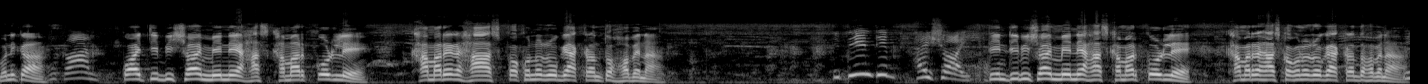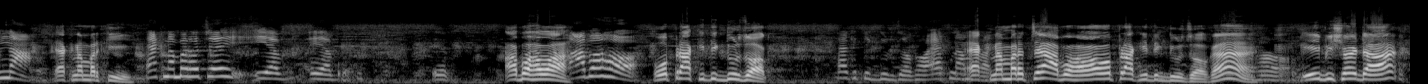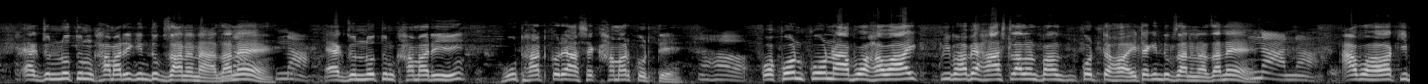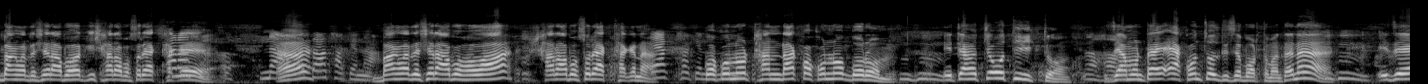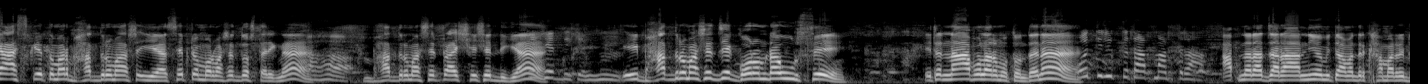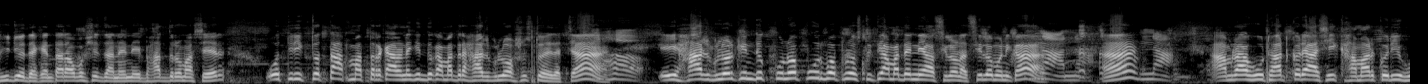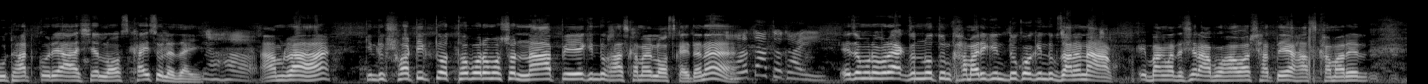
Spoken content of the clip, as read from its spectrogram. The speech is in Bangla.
মনিকা কয়টি বিষয় মেনে হাঁস খামার করলে খামারের হাঁস কখনো রোগে আক্রান্ত হবে না? তিনটি তিনটি বিষয় মেনে হাঁস খামার করলে খামারের হাঁস কখনো রোগে আক্রান্ত হবে না? এক নাম্বার কি? এক নাম্বার হচ্ছে আবহাওয়া আবহাওয়া। ও প্রাকৃতিক দুর্যোগ। প্রাকৃতিক দুর্যোগ এক এক নাম্বার। নাম্বার হচ্ছে আবহাওয়া ও প্রাকৃতিক দুর্যোগ হ্যাঁ। এই বিষয়টা একজন নতুন খামারি কিন্তু জানে না জানে? একজন নতুন খামারি হুটহাট করে আসে খামার করতে। কখন কোন আবহাওয়ায় কীভাবে হাঁস লালন পালন করতে হয় এটা কিন্তু জানে না জানে? আবহাওয়া কি বাংলাদেশের আবহাওয়া কি সারা বছর এক থাকে? হ্যাঁ? বাংলাদেশের আবহাওয়া সারা বছর এক থাকে না। কখনো ঠান্ডা কখনো গরম। এটা হচ্ছে অতিরিক্ত। যেমনটা এখন চলতেছে বর্তমান তাই না? এই যে আজকে তোমার ভাদ্র মাস ইয়া সেপ্টেম্বর মাসের দশ তারিখ না? ভাদ্র মাসের প্রায় শেষের দিকে হ্যাঁ? এই ভাদ্র মাসের যে গরমটা উঠছে এটা না বলার মতন তাই না? অতিরিক্ত তাপমাত্রা। আপনারা যারা নিয়মিত আমাদের খামারের ভিডিও দেখেন তারা অবশ্যই জানেন এই ভাদ্র মাসের অতিরিক্ত তাপমাত্রার কারণে কিন্তু আমাদের হাঁসগুলো অসুস্থ হয়ে যাচ্ছে হ্যাঁ? হ্যাঁ। এই হাঁসগুলোর কিন্তু কোনো পূর্ব প্রস্তুতি আমাদের নেওয়া ছিল না ছিল মনিকা? হ্যাঁ? আমরা হুটহাট করে আসি খামার করি হুটহাট করে আসে লস খাই চলে যাই। হ্যাঁ। আমরা কিন্তু সঠিক তথ্য পরামর্শ না পেয়ে কিন্তু হাঁস খামারে লস খাই তাই না? হ্যাঁ এই যে মনে করো একজন নতুন খামারি কিন্তু কেউ কিন্তু জানে না বাংলাদেশের আবহাওয়ার সাথে হাঁস খামারের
